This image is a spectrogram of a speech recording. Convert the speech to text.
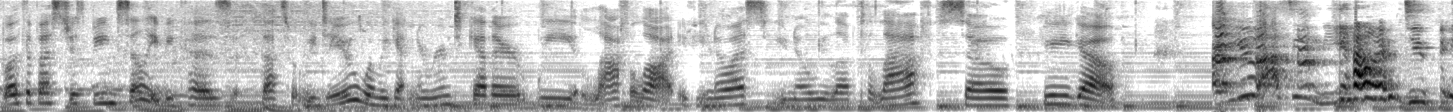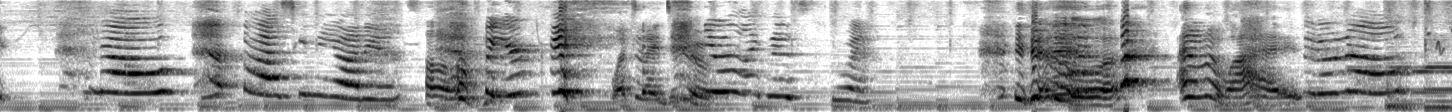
both of us just being silly because that's what we do when we get in a room together. We laugh a lot. If you know us, you know we love to laugh. So here you go. Are you asking me how I'm doing? No, I'm asking the audience. Oh. But your face. What did I do? You were like this. You went, Ew. I don't know why. I don't know.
